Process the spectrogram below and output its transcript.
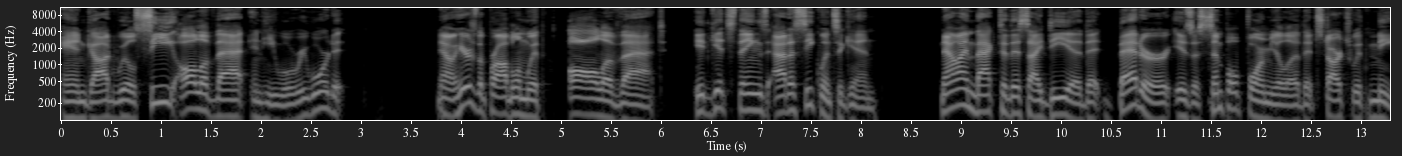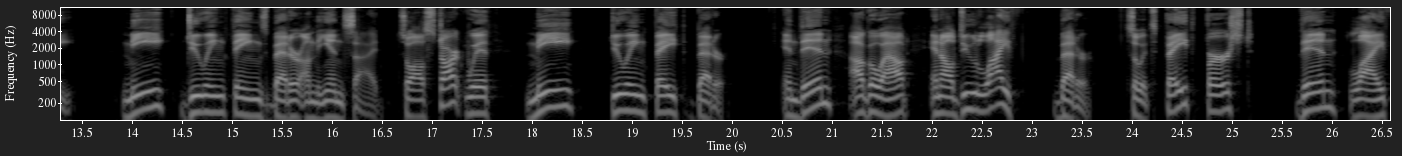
And God will see all of that and He will reward it. Now, here's the problem with all of that it gets things out of sequence again. Now I'm back to this idea that better is a simple formula that starts with me, me doing things better on the inside. So I'll start with me doing faith better. And then I'll go out and I'll do life better. So it's faith first, then life.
